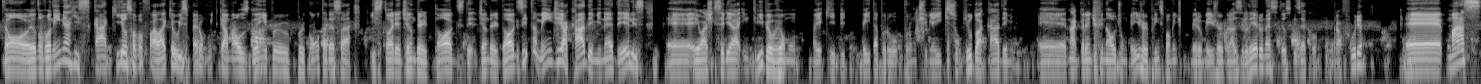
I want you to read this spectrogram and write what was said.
Então eu não vou nem me arriscar aqui, eu só vou falar que eu espero muito que a Mouse ganhe por, por conta dessa história de underdogs, de, de underdogs e também de academy, né, deles. É, eu acho que seria incrível ver uma, uma equipe feita por, por, um time aí que subiu do academy é, na grande final de um Major, principalmente o primeiro Major brasileiro, né? Se Deus quiser para a Fúria. É, mas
